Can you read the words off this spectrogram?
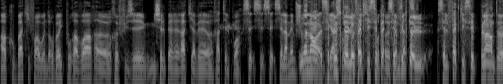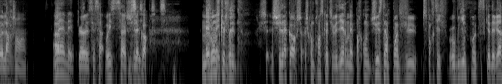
un, coup bas qu'ils font à Wonderboy pour avoir euh, refusé Michel Pereira qui avait euh, raté le poids. C'est la même chose. Non, non, c'est plus que le fait qu'il s'est, c'est le fait qu'il s'est plaint de l'argent. Hein. Ouais, ah, mais c'est ça. Oui, c'est ça. Je suis d'accord. Mais bon, ce que je veux dire, je, suis d'accord. Je, comprends ce que tu veux dire, mais par contre, juste d'un point de vue sportif, oubliez tout ce qu'il y a derrière.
